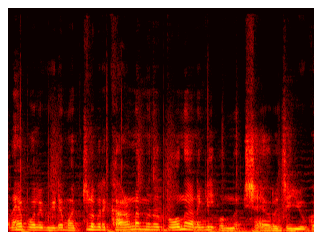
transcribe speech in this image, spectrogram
അതേപോലെ വീഡിയോ മറ്റുള്ളവർ കാണണമെന്ന് തോന്നുകയാണെങ്കിൽ ഒന്ന് ഷെയർ ചെയ്യുക.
